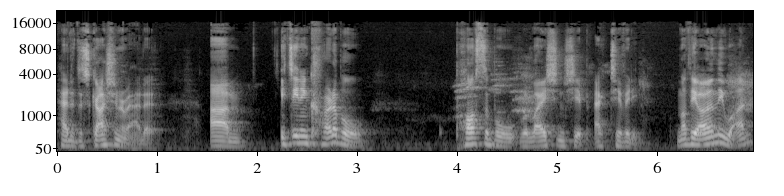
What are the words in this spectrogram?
had a discussion around it. Um, it's an incredible possible relationship activity. Not the only one,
